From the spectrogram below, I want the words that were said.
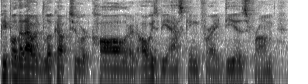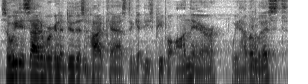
people that I would look up to or call or I'd always be asking for ideas from. So we decided we're going to do this podcast to get these people on the air. We have a Yeah. list.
